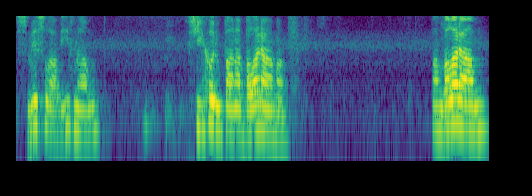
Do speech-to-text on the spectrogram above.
smysl a význam příchodu pána Balaráma. Pán Balarám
